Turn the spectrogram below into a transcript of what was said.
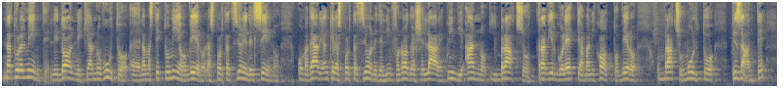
Naturalmente le donne che hanno avuto eh, la mastectomia, ovvero l'asportazione del seno o magari anche l'asportazione del linfonodo ascellare, quindi hanno il braccio tra virgolette a manicotto, ovvero un braccio molto pesante,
